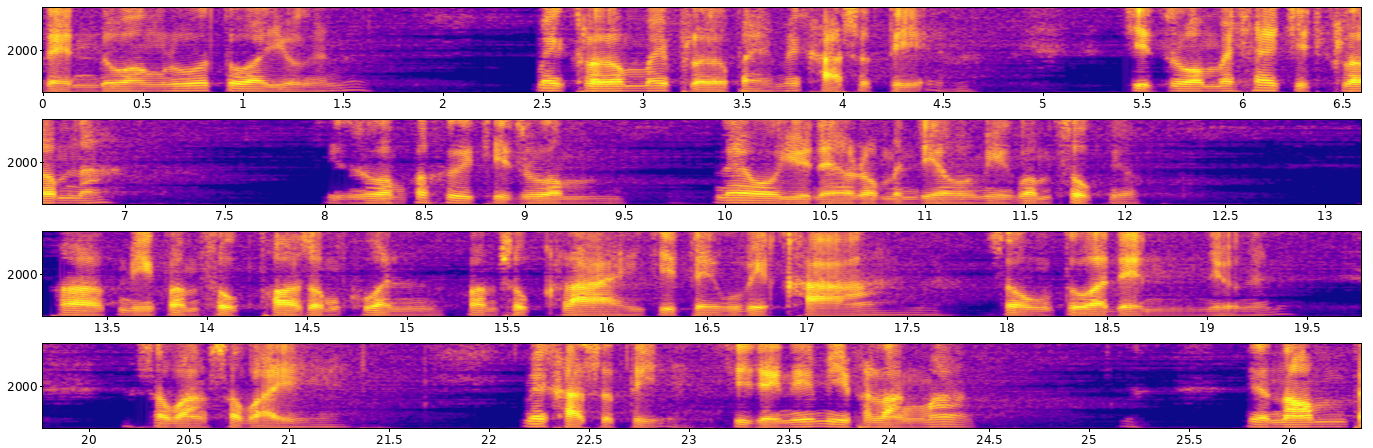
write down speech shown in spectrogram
เด่นดวงรู้ตัวอยู่นั้นไม่เคลิ้มไม่เผลอไป ไม่ขาดสติ จิตรวมไม่ใช่จิตเคลิ้มนะ จิตรวมก็คือจิตรวมแน่วอยู่ในอารมณ์เดียวมีความสุขอยู่ พอมีความสุขพอสมควรความสุขคลาย จิตเป็นอุเบกขาทรงตัวเด่นอยู่งั้น สว่างสวัยไม่ขาดสติ จิตอย่างนี้มีพลังมากจะน้อมไป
